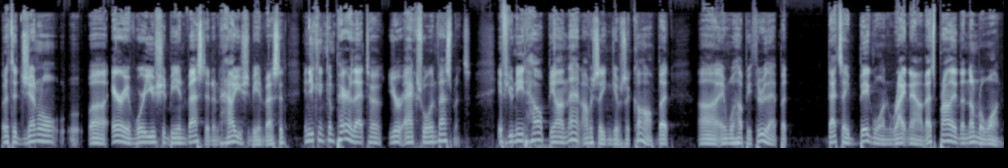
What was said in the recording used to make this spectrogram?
but it's a general uh, area of where you should be invested and how you should be invested, and you can compare that to your actual investments. If you need help beyond that, obviously you can give us a call, but uh, and we'll help you through that. But that's a big one right now. That's probably the number one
